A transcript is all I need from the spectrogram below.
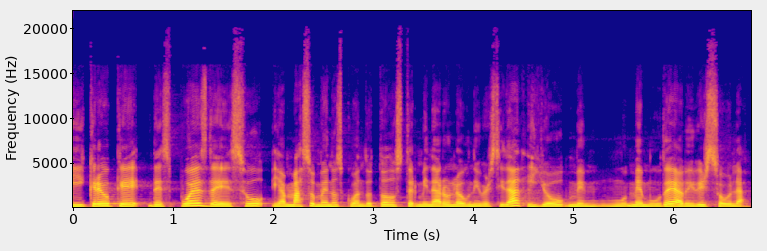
y creo que después de eso, ya más o menos cuando todos terminaron la universidad y yo me, mudé a vivir sola,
